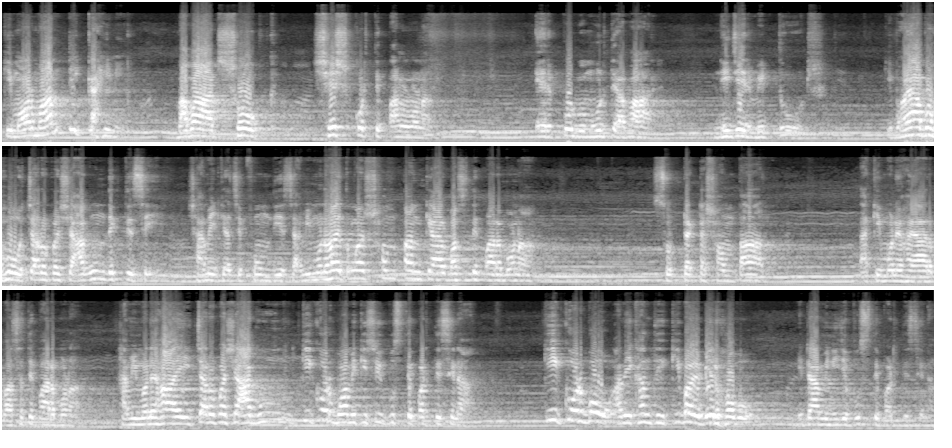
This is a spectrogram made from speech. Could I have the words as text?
কি মর্মান্তিক কাহিনী। বাবার শোক শেষ করতে পারল না। এর পূর্ব মুহূর্তে আবার নিজের মৃত্যুর ভয়াবহ চারপাশে আগুন দেখতেছে। স্বামীর কাছে ফোন দিয়েছে, আমি মনে হয় তোমার সন্তানকে আর বাঁচাতে পারব না। ছোট্ট একটা সন্তান, তাকে মনে হয় আর বাঁচাতে পারব না। আমি মনে হয় চারপাশে আগুন, কি করব আমি কিছুই বুঝতে পারতেছি না। কি করব, আমি এখান থেকে কীভাবে বের হব, এটা আমি নিজে বুঝতে পারতেছি না।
